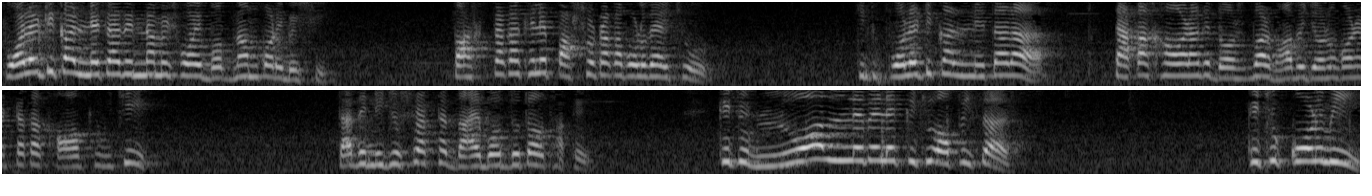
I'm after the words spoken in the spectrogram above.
পলিটিক্যাল নেতাদের নামে সবাই বদনাম করে বেশি। পাঁচ টাকা খেলে পাঁচশো টাকা বলে দেয় চোর। কিন্তু পলিটিক্যাল নেতারা টাকা খাওয়ার আগে দশবার ভাবে, জনগণের টাকা খাওয়া কি উচিত? তাদের নিজস্ব একটা দায়বদ্ধতাও থাকে। কিন্তু লোয়ার লেভেলে কিছু অফিসার্স কিছু কর্মী,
